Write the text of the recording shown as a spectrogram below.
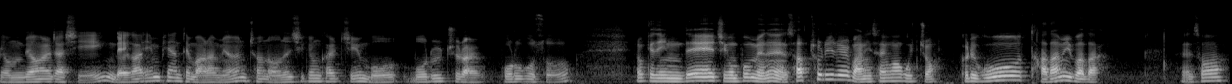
연병할 자식. 내가 MP한테 말하면 전 어느 지경 갈지 모, 모를 줄 알, 모르고서. 이렇게 돼 있는데 지금 보면은 사투리를 많이 사용하고 있죠. 그리고 다다미 바닥. 그래서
